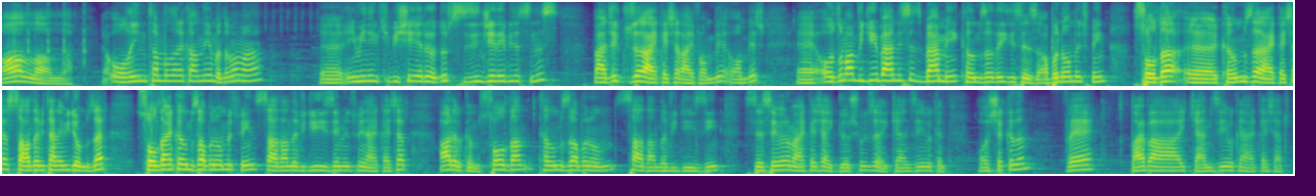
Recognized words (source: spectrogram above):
Allah Allah. Ya, olayını tam olarak anlayamadım ama Ee, eminim ki bir şey yarıyordur. Siz inceleyebilirsiniz. Bence güzel arkadaşlar iPhone 11. 11. Ee, o zaman videoyu beğendiyseniz beğenmeyi, kanalımıza da değilseniz abone olmayı unutmayın. Solda e, kanalımız var arkadaşlar. Sağda bir tane videomuz var. Soldan kanalımıza abone olmayı unutmayın. Sağdan da videoyu izlemeyi unutmayın arkadaşlar. Hadi bakalım soldan kanalımıza abone olun. Sağdan da videoyu izleyin. Size seviyorum arkadaşlar. Görüşmek üzere. Kendinize iyi bakın. Hoşçakalın ve bay bay. Kendinize iyi bakın arkadaşlar.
